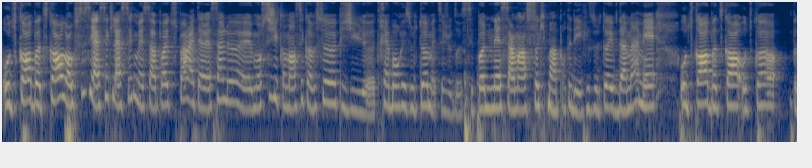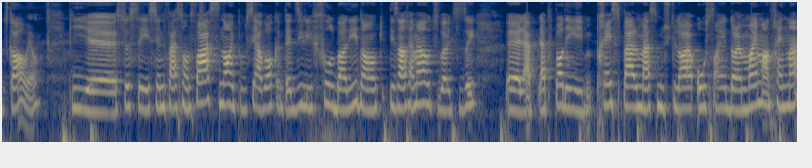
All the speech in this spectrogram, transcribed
haut du corps, bas du corps. Donc ça c'est assez classique mais ça peut être super intéressant là. Euh, moi aussi j'ai commencé comme ça puis j'ai eu de très bons résultats mais tu sais je veux dire c'est pas nécessairement ça qui m'a apporté des résultats évidemment mais haut du corps, bas du corps, haut du corps, bas du corps, oui. Hein. Puis euh, ça c'est c'est une façon de faire. Sinon il peut aussi avoir comme tu as dit les full body donc des entraînements où tu vas utiliser euh, la, la, plupart des principales masses musculaires au sein d'un même entraînement.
